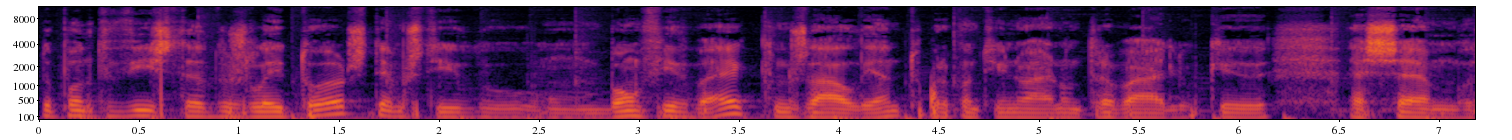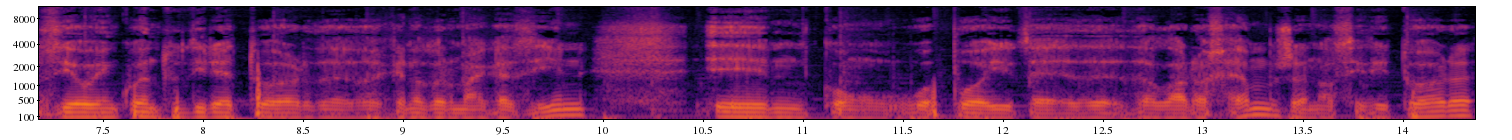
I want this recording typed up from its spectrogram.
Do ponto de vista dos leitores, temos tido um bom feedback que nos dá alento para continuar um trabalho que achamos, eu enquanto diretor da, Canador Magazine, eh, com o apoio da, da Laura Ramos, a nossa editora,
